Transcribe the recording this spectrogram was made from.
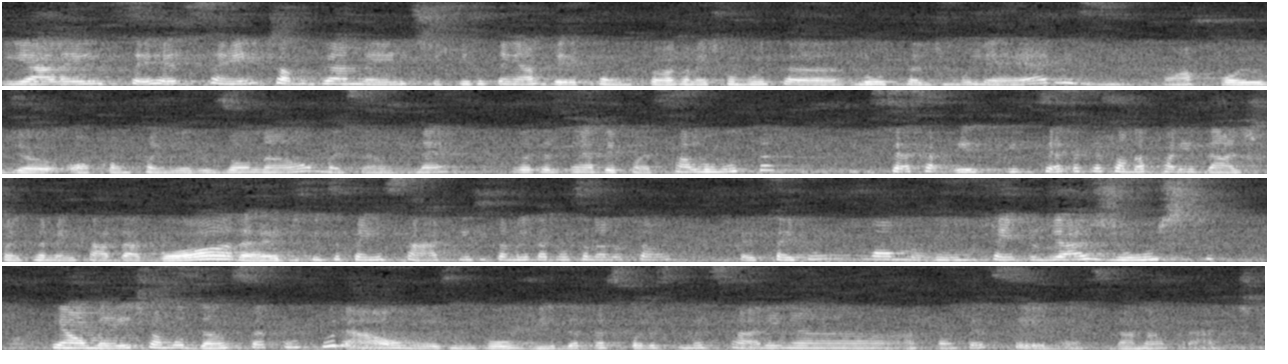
E além de ser recente, obviamente, isso tem a ver com, provavelmente, com muita luta de mulheres, com apoio de ou companheiros ou não, mas né, tem a ver com essa luta. E se essa, e se essa questão da paridade foi implementada agora, é difícil pensar que isso também está funcionando tão. É sempre um, um tempo de ajuste, realmente uma mudança cultural mesmo envolvida para as coisas começarem a acontecer, né, se dar na prática.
